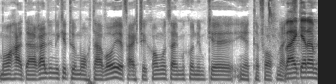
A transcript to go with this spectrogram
ما حداقل اینه که توی محتوای فکت سعی می‌کنیم که این اتفاق نیفته. و اگرم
